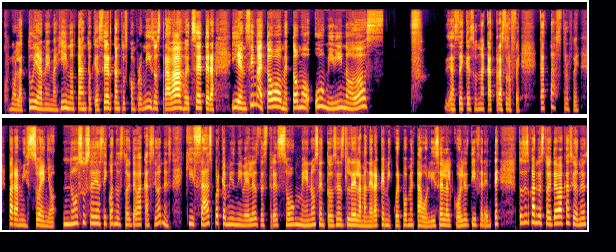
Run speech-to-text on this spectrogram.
como la tuya, me imagino, tanto que hacer, tantos compromisos, trabajo, etcétera, y encima de todo me tomo un mi vino dos, ya sé que es una catástrofe, catástrofe para mi sueño. No sucede así cuando estoy de vacaciones. Quizás porque mis niveles de estrés son menos, entonces de la manera que mi cuerpo metaboliza el alcohol es diferente. Entonces, cuando estoy de vacaciones,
